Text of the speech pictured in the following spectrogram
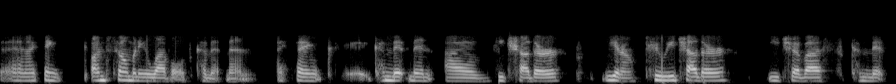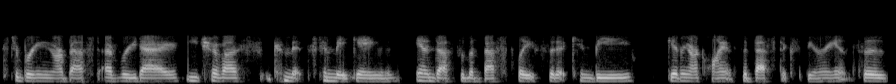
And I think on so many levels, commitment. I think eh, commitment of each other, you know, to each other. Each of us commits to bringing our best every day. Each of us commits to making Andesa the best place that it can be giving our clients the best experiences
